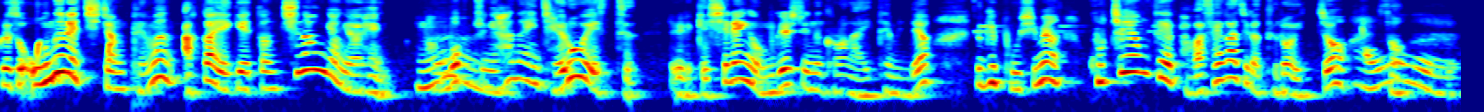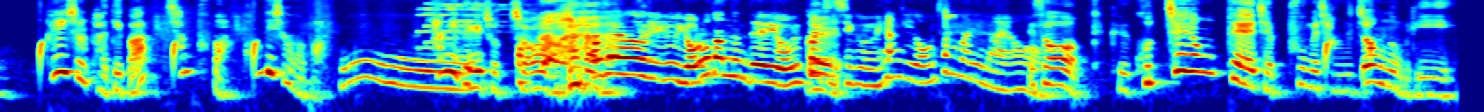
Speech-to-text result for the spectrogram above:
그래서 오늘의 지장템은 아까 얘기했던 친환경 여행 방법 음. 중에 하나인 제로 웨이스트를 이렇게 실행에 옮길 수 있는 그런 아이템인데요. 여기 보시면 고체 형태의 바가 세 가지가 들어있죠. 그래서 오. 페이셜 바디바, 샴푸바, 컨디셔너바. 오. 향이 되게 좋죠. 맞아요. 이거 열어놨는데 여기까지 네. 지금 향기가 엄청 많이 나요. 그래서 그 고체 형태 제품의 장점은 우리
